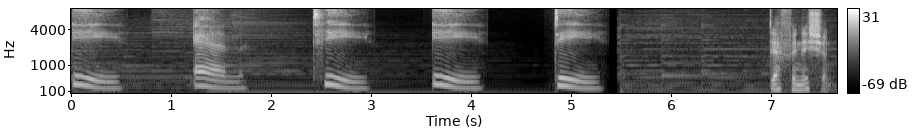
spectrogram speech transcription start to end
E N T E D. Definition.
